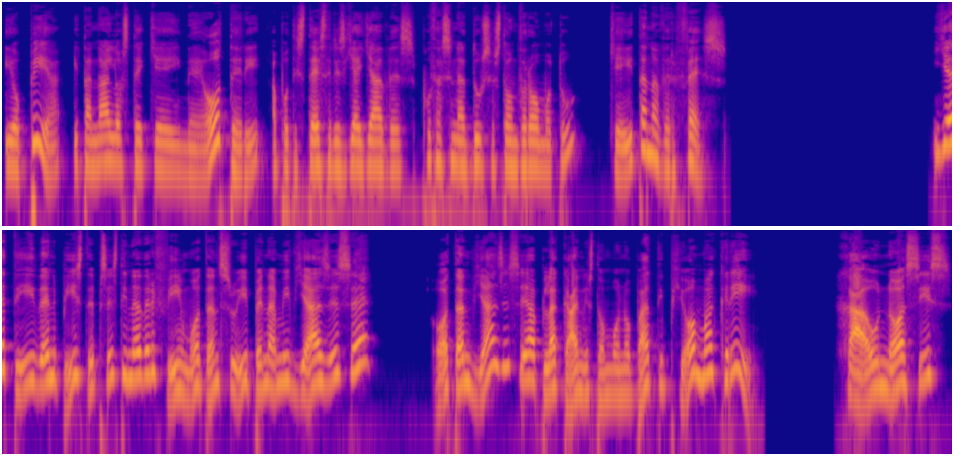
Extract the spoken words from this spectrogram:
η οποία ήταν άλλωστε και η νεότερη από τις τέσσερις γιαγιάδες που θα συναντούσε στον δρόμο του και ήταν αδερφές. «Γιατί δεν πίστεψες την αδερφή μου όταν σου είπε να μην βιάζεσαι» Όταν βιάζεσαι απλά κάνεις το μονοπάτι πιο μακρύ. Χάου νόσεις,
